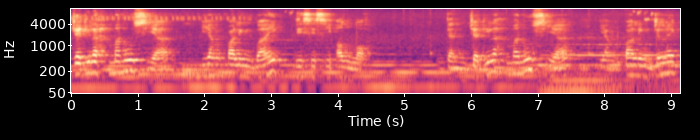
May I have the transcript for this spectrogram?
jadilah manusia yang paling baik di sisi Allah dan jadilah manusia yang paling jelek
